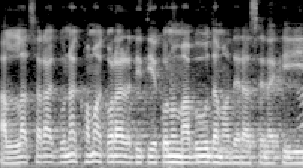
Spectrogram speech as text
আল্লাহ ছাড়া গুনাহ ক্ষমা করার দ্বিতীয় কোনো মাবুদ আমাদের আছে নাকি?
